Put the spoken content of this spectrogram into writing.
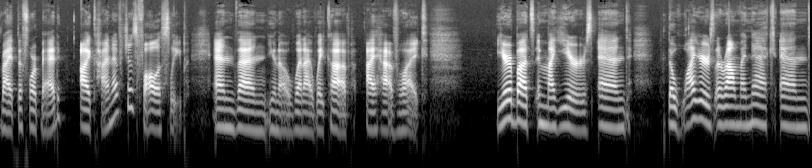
right before bed, I kind of just fall asleep. And then, you know, when I wake up, I have like earbuds in my ears and the wires around my neck, and,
